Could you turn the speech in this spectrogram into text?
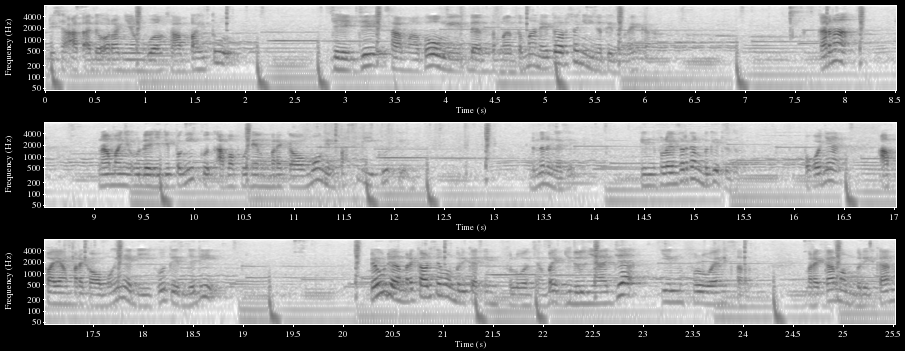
di saat ada orang yang buang sampah itu JJ sama Bonge dan teman-teman itu harusnya ngingetin mereka. Karena namanya udah jadi pengikut apa pun yang mereka omongin pasti diikutin. Bener nggak sih? Influencer kan begitu tuh. Pokoknya apa yang mereka omongin ya diikutin. Jadi ya udah mereka harusnya memberikan influence yang baik. Judulnya aja influencer. Mereka memberikan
